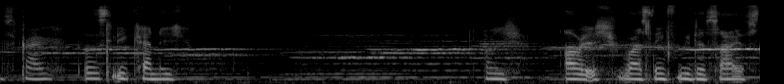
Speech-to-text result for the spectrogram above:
Das, geil. das Lied kenne ich. Aber ich. Aber ich weiß nicht, wie das heißt.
